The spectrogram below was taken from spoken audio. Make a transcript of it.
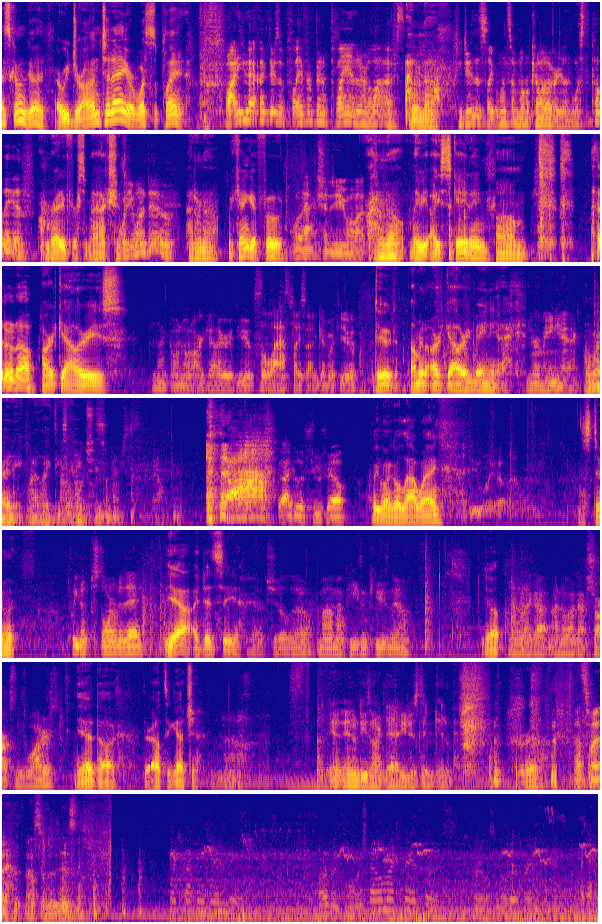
How's it going? It's going good. Are we drawing today or what's the plan? Why do you act like there's a plan, ever been a plan in our lives? I don't know. You do this like once a month. Come over, you're like, what's the plan? I'm ready for some action. What do you want to do? I don't know. We can get food. What action do you want? I don't know. Maybe ice skating. Um, I don't know. Art galleries. I'm not going to an art gallery with you. It's the last place I'd go with you. Dude, I'm an art gallery maniac. You're a maniac. I'm ready. I like these Oh, angles. Shoot. Gotta do a shoe show. Well, you want to go Lao Wang? I do want to go out. Let's do it. Tweeting up a storm today. Yeah, I did see you. Gotta chill though. Mind my P's and Q's now. Yep. Now that I got, I know I got sharks in these waters. Yeah, dog. They're out to get you. No. NMDs aren't dead. You just didn't get them. For real. That's what. That's what it is. So much Christmas. Okay.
